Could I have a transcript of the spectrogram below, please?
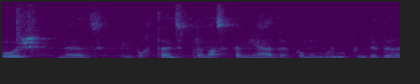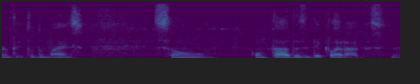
hoje, né, importantes para nossa caminhada como um grupo em Vedanta e tudo mais, são contadas e declaradas. Né?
